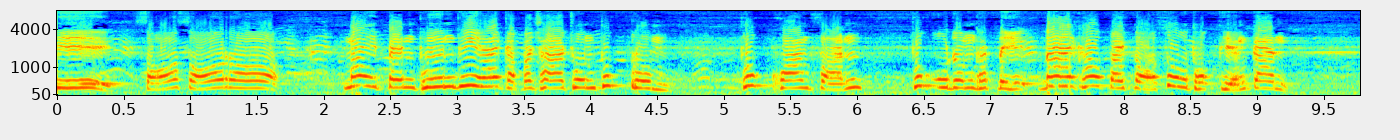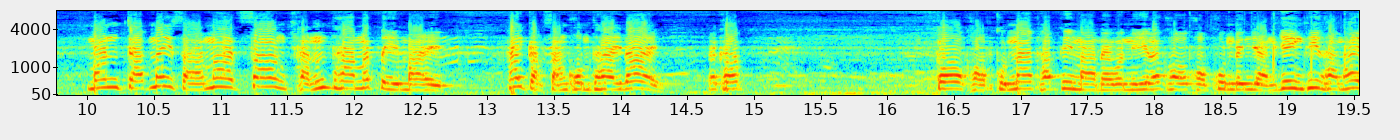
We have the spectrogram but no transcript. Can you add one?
ทีสสรไม่เป็นพื้นที่ให้กับประชาชนทุกกลุ่ม ทุกความฝัน ทุกอุดมคติได้เข้าไปต่อสู้ถกเถียงกัน มันจะไม่สามารถสร้างฉันทามติใหม่ให้กับสังคมไทยได้นะครับ ก็ขอบคุณมากครับที่มาในวันนี้และขอขอบคุณเป็นอย่างยิ่งที่ทำให้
